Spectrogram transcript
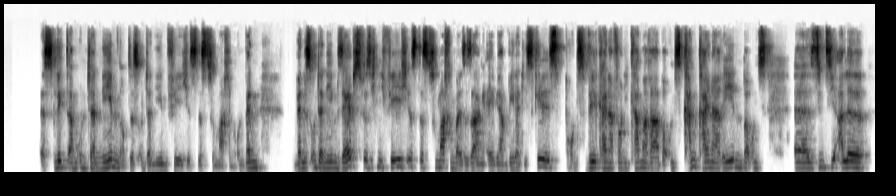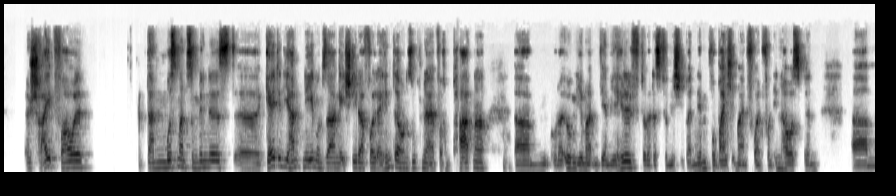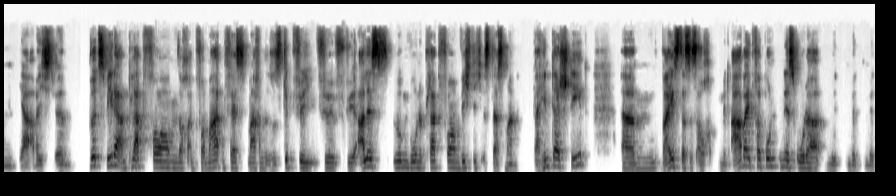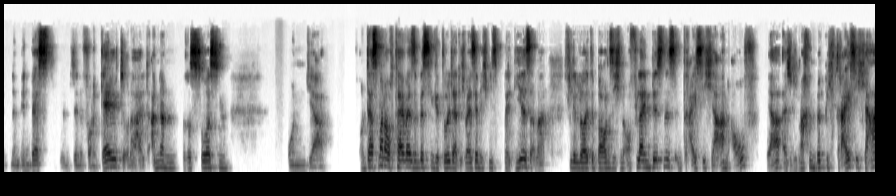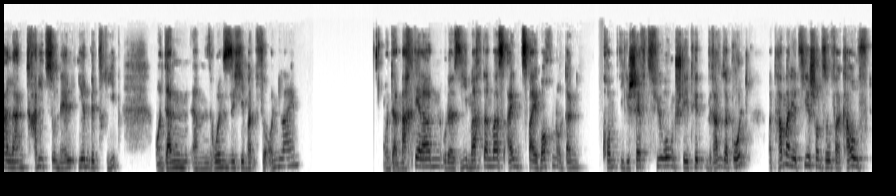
es liegt am Unternehmen, ob das Unternehmen fähig ist, das zu machen. Und wenn, wenn das Unternehmen selbst für sich nicht fähig ist, das zu machen, weil sie sagen, ey, wir haben weder die Skills, bei uns will keiner vor die Kamera, bei uns kann keiner reden, bei uns äh, sind sie alle äh, schreibfaul, dann muss man zumindest äh, Geld in die Hand nehmen und sagen, ich stehe da voll dahinter und suche mir einfach einen Partner ähm, oder irgendjemanden, der mir hilft oder das für mich übernimmt, wobei ich immer ein Freund von Inhouse bin. Ähm, ja, aber ich äh, würde es weder an Plattformen noch an Formaten festmachen. Also es gibt für, für, für alles irgendwo eine Plattform. Wichtig ist, dass man dahinter steht, ähm, weiß, dass es auch mit Arbeit verbunden ist oder mit, mit, mit einem Invest im Sinne von Geld oder halt anderen Ressourcen. Und ja, und dass man auch teilweise ein bisschen Geduld hat. Ich weiß ja nicht, wie es bei dir ist, aber viele Leute bauen sich ein Offline-Business in 30 Jahren auf. Ja, also die machen wirklich 30 Jahre lang traditionell ihren Betrieb und dann ähm, holen sie sich jemanden für online und dann macht er dann oder sie macht dann was ein, zwei Wochen und dann kommt die Geschäftsführung und steht hinten dran und sagt, und, was haben wir jetzt hier schon so verkauft?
